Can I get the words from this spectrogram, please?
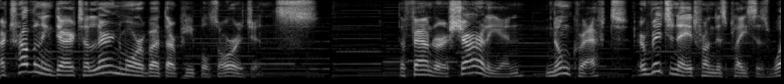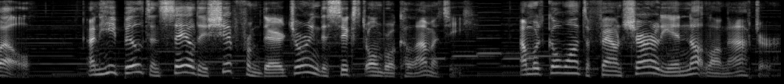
are travelling there to learn more about their people's origins. The founder of Sharlayan, Nunkreft, originated from this place as well, and he built and sailed his ship from there during the 6th Umbral Calamity, and would go on to found Sharlayan not long after.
